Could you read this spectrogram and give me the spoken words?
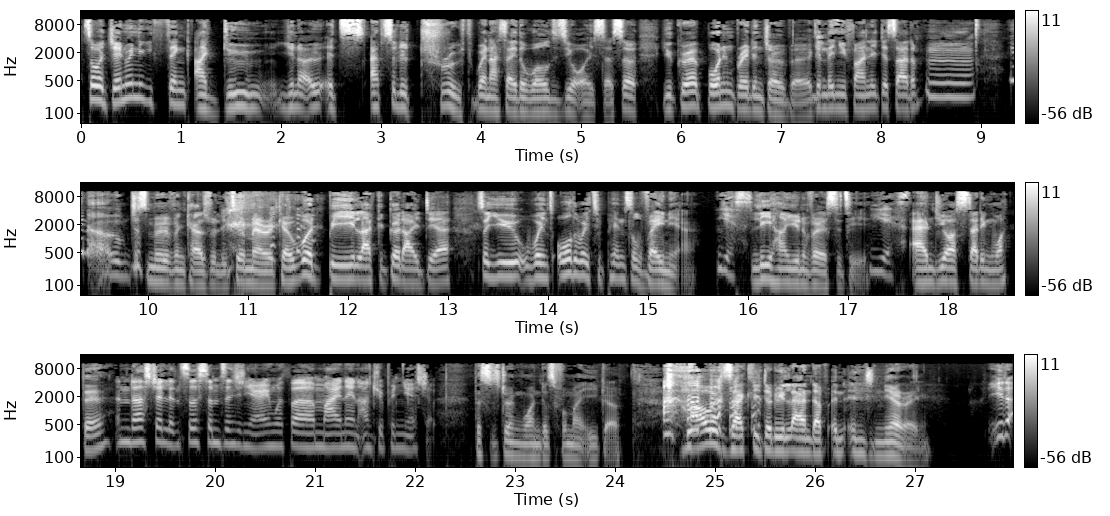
So I genuinely think I do, you know, it's absolute truth when I say the world is your oyster. So you grew up born and bred in Joburg and then you finally decided, hmm, you know, just moving casually to America would be like a good idea. So you went all the way to Pennsylvania, Yes. Lehigh University. Yes. And you are studying what there? Industrial and systems engineering with a minor in entrepreneurship. This is doing wonders for my ego. How exactly did we land up in engineering? You know,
